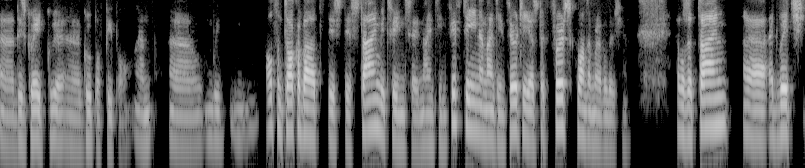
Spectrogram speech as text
uh, this great gr uh, group of people. And uh, we often talk about this, this time between, say, 1915 and 1930 as the first quantum revolution. It was a time uh, at which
